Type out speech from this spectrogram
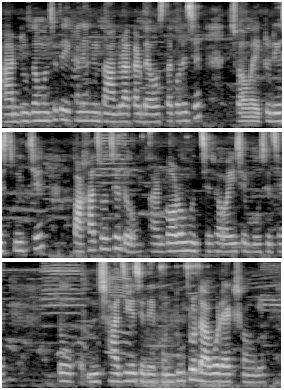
আর দুর্গা মঞ্চতে এখানে ওই বাঁক রাখার ব্যবস্থা করেছে। সবাই একটু রেস্ট নিচ্ছে। পাখা চলছে তো, আর গরম হচ্ছে, সবাই এসে বসেছে। তো সাজিয়েছে দেখুন, দুটো ডাবর একসঙ্গে।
